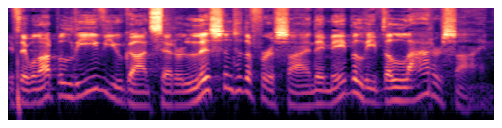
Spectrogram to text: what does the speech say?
If they will not believe you, God said, or listen to the first sign, they may believe the latter sign.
